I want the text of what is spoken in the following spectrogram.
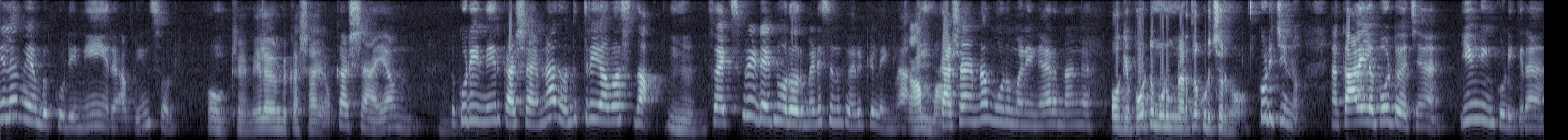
நிலவேம்பு குடிநீர் அப்படின்னு சொல்றோம். ஓகே நிலவேம்பு கஷாயம். கஷாயம். குடிநீர் கஷாயம்னா அது வந்து த்ரீ ஹவர்ஸ் தான். ஸோ எக்ஸ்பிரி டேட்னு ஒரு ஒரு மெடிசனுக்கும் இருக்கு இல்லைங்களா? கஷாயம்னா மூணு மணி நேரம் தாங்க. ஓகே போட்டு மூணு மணி நேரத்துல குடிச்சிடணும். குடிச்சிடணும். நான் காலையில போட்டு வச்சேன் ஈவினிங் குடிக்கிறேன்.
